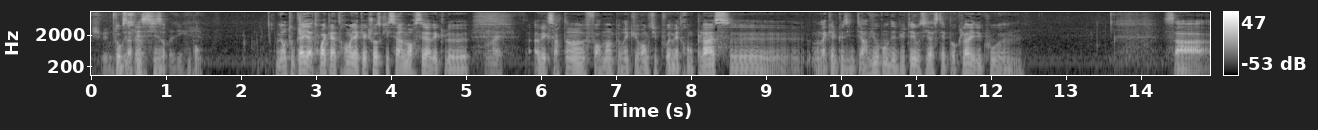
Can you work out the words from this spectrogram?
Je vais me Donc trouver ça fait 6 ans. Bon. Mais en tout cas, il y a 3-4 ans, il y a quelque chose qui s'est amorcé avec le, Ouais. avec certains formats un peu récurrents que tu pouvais mettre en place. euh, on a quelques interviews qui ont débuté aussi à cette époque-là, et du coup, euh, ça,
